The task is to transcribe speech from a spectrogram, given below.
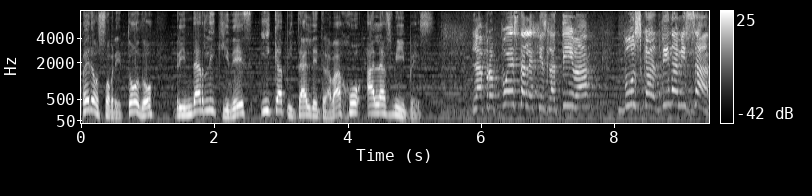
pero sobre todo brindar liquidez y capital de trabajo a las MIPES. La propuesta legislativa busca dinamizar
